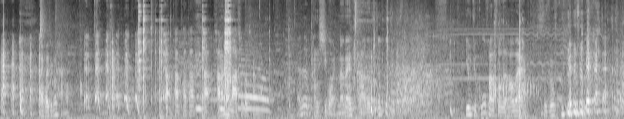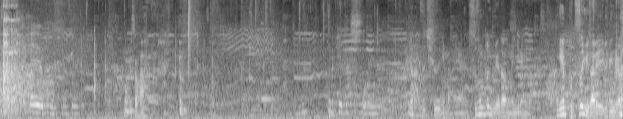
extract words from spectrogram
哎，好久没看了。他他他他他他那个拿起个糖，但是烫习惯了，那啥子？有句古话说得好啊，始终。哎，不是不是，我没说话。我觉得气人了。有啥子气人的嘛呀？始终都遇到那么一两个，你也不止遇到那一两个了，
